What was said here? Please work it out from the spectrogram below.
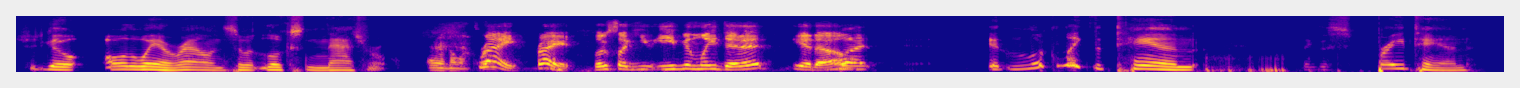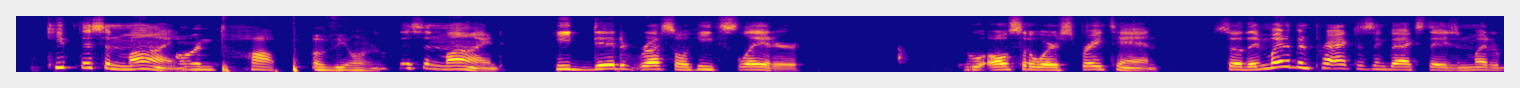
should go all the way around so it looks natural. I don't know. What's Right, right. Looks like you evenly did it. You know. But it looked like the tan, like the spray tan, Keep this in mind. on top of the arm. Keep this in mind. He did wrestle Heath Slater, who also wears spray tan. So they might have been practicing backstage and might have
